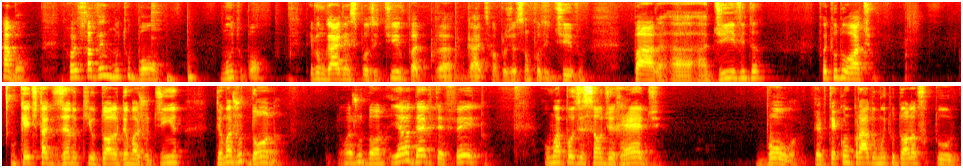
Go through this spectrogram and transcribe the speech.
Ah, bom. Então, o resultado veio muito bom, muito bom. Teve um guidance positivo para guidance, uma projeção positiva para a, a dívida. Foi tudo ótimo. O Kate está dizendo que o dólar deu uma ajudinha, deu uma ajudona, deu uma ajudona. E ela deve ter feito uma posição de hedge boa, deve ter comprado muito dólar futuro.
